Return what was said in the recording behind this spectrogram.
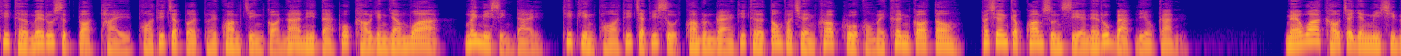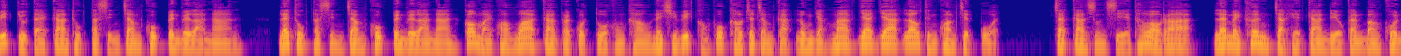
ที่เธอไม่รู้สึกปลอดภัย พอที่จะเปิดเผยความจริงก่อนหน้านี้ แต่พวกเขายังย้ำว่า ไม่มีสิ่งใด ที่เพียงพอที่จะพิสูจน์ความรุนแรงที่เธอต้องเผชิญครอบครัวของไมเคิลก็ต้องเผชิญกับความสูญเสียในรูปแบบเดียวกัน แม้ว่าเขาจะยังมีชีวิตอยู่แต่การถูกตัดสินจำคุกเป็นเวลานาน และถูกตัดสินจำคุกเป็นเวลานาน ก็หมายความว่าการปรากฏตัวของเขาในชีวิตของพวกเขาจะจำกัดลงอย่างมากญาติญาติเล่าถึงความเจ็บปวด จากการสูญเสียทั้งลอร่าและไมเคิลจากเหตุการณ์เดียวกันบางคน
